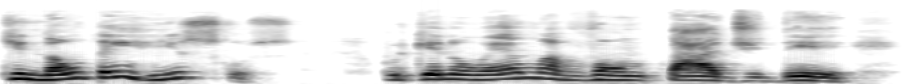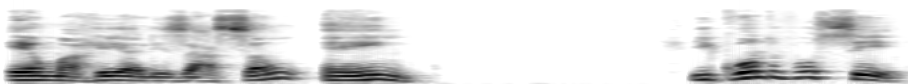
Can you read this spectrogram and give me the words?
que não tem riscos, porque não é uma vontade de, é uma realização em. E quando você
